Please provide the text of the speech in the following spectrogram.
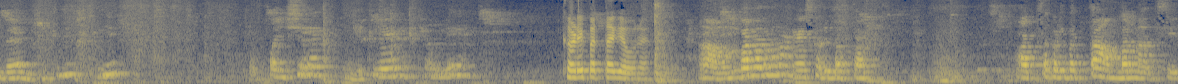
बॅग घेतली घेतली. पैसे घेतले ठेवले. कढीपत्ता घेऊन हा अंबरनाथ गॅस कढीपत्ता. आजचा कढीपत्ता अंबरनाथचे.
